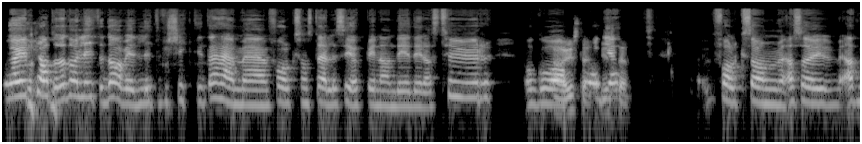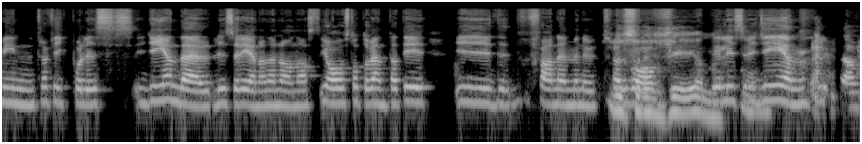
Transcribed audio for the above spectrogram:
Vi har ju pratat om lite, David, lite försiktigt det här med folk som ställer sig upp innan det är deras tur och går ja, just det. tåget. Just det. Folk som, alltså att min trafikpolis-gen där lyser igenom när någon har, jag har stått och väntat i, i fan en minut för att Lyser gå av. igen. Det lyser igen. Liksom.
